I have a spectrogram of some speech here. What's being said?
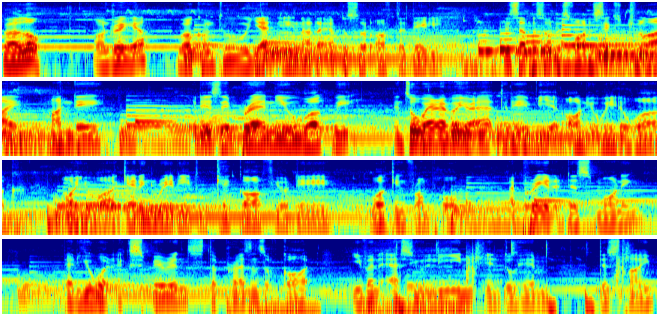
Well, hello, Andre here. Welcome to yet another episode of The Daily. This episode is for the 6th of July, Monday. It is a brand new work week, and so wherever you're at today, be it on your way to work or you are getting ready to kick off your day working from home, I pray that this morning that you would experience the presence of God even as you lean into Him this time.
